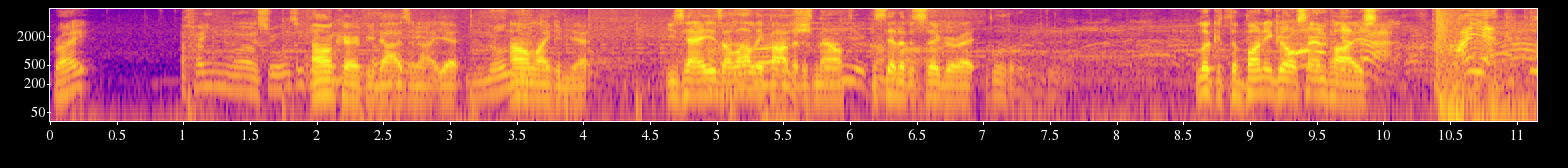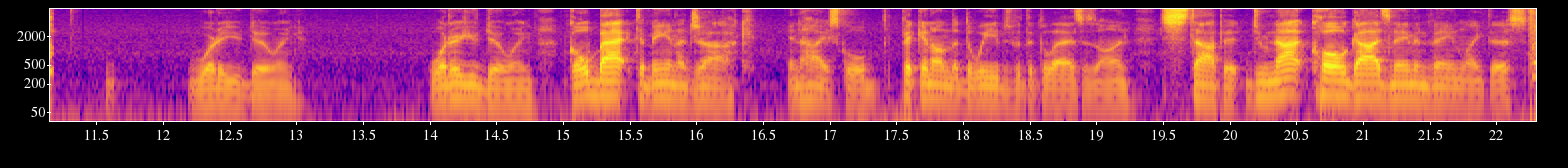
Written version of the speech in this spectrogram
right? I don't care if he dies or not yet. I don't like him yet. He's, he has a lollipop in his mouth instead of a cigarette. Look, it's the Bunny Girl Senpais. What are you doing? What are you doing? Go back to being a jock in high school, picking on the dweebs with the glasses on. Stop it. Do not call God's name in vain like this.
